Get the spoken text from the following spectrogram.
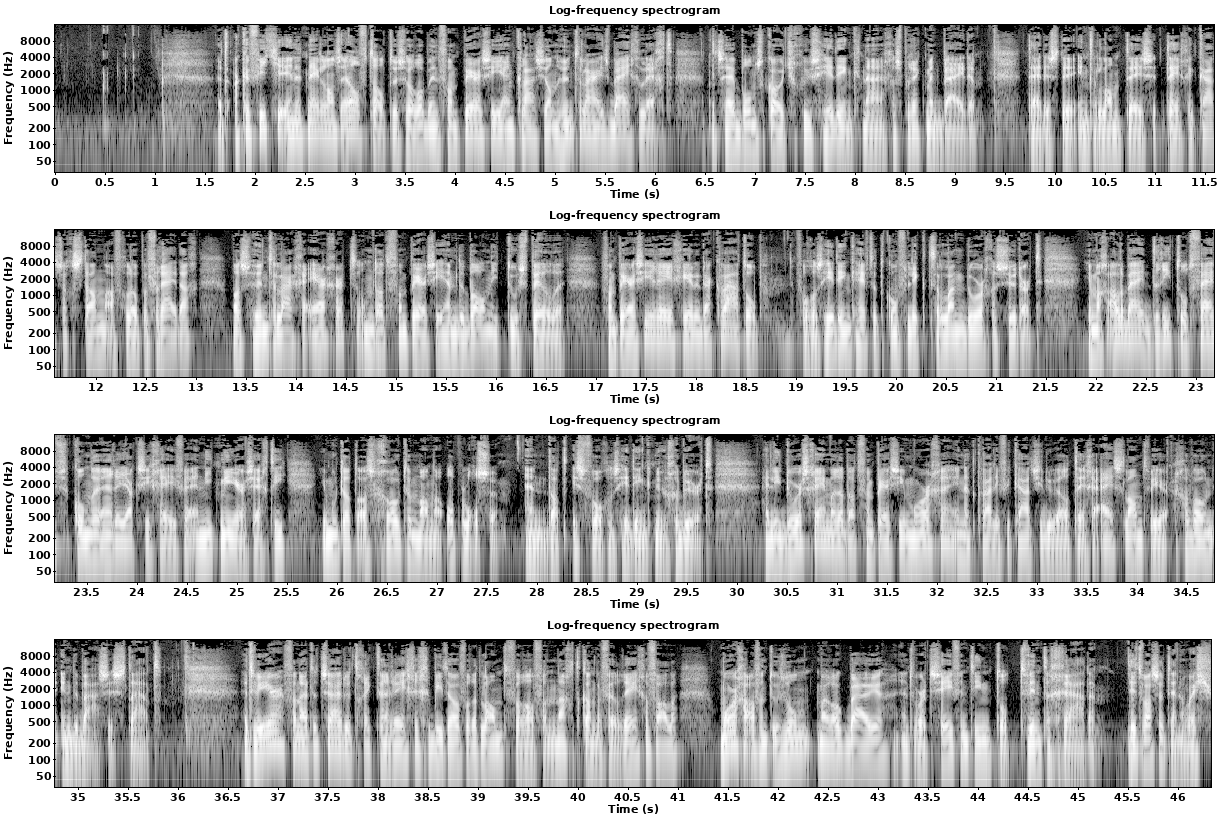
Het akkefietje in het Nederlands elftal tussen Robin van Persie en Klaas-Jan Huntelaar is bijgelegd. Dat zei bondscoach Guus Hiddink na een gesprek met beiden. Tijdens de interland tegen Kazachstan afgelopen vrijdag was Huntelaar geërgerd omdat Van Persie hem de bal niet toespeelde. Van Persie reageerde daar kwaad op. Volgens Hiddink heeft het conflict lang doorgesudderd. Je mag allebei drie tot vijf seconden een reactie geven en niet meer, zegt hij. Je moet dat als grote mannen oplossen. En dat is volgens Hiddink nu gebeurd. Hij liet doorschemeren dat Van Persie morgen in het kwalificatieduel tegen IJsland weer gewoon in de basis staat. Het weer. Vanuit het zuiden trekt een regengebied over het land. Vooral vannacht kan er veel regen vallen. Morgen af en toe zon, maar ook buien. En het wordt 17 tot 20 graden. Dit was het NOS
